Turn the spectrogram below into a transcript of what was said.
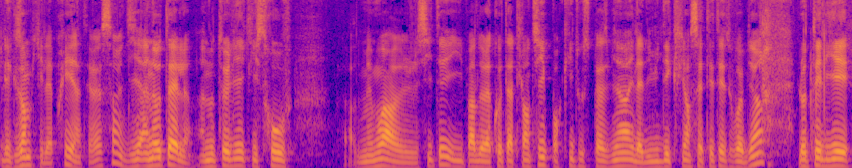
l'exemple qu'il a pris est intéressant. Il dit un hôtel, un hôtelier qui se trouve de mémoire, je citais, il parle de la côte atlantique pour qui tout se passe bien, il a eu des clients cet été, tout va bien. L'hôtelier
